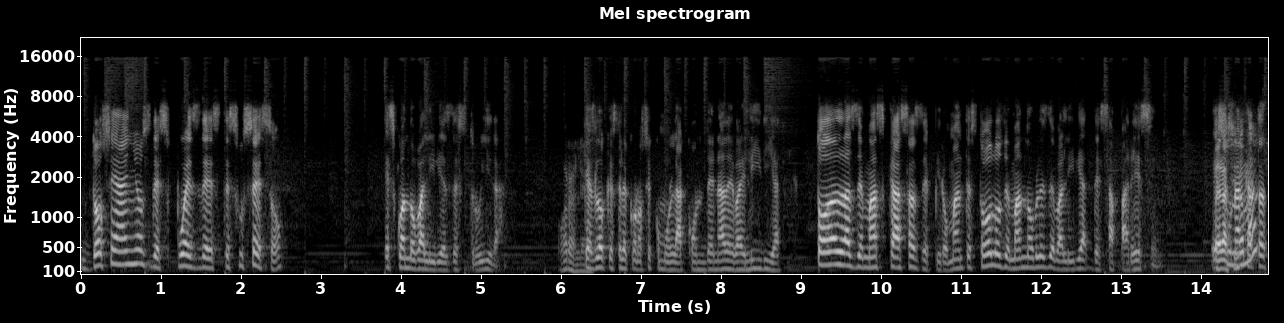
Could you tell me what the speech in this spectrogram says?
12 años después de este suceso es cuando Valiria es destruida, Órale. que es lo que se le conoce como la condena de Valiria. Todas las demás casas de piromantes, todos los demás nobles de Valiria desaparecen. ¿Pero así nomás? cata-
